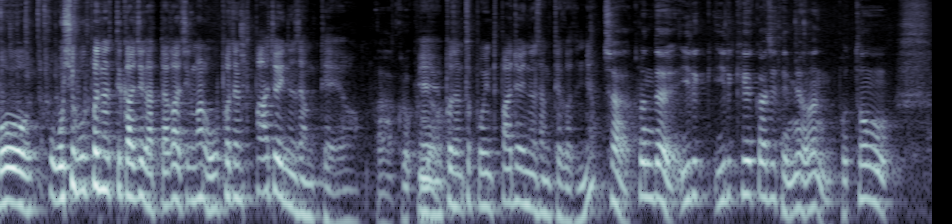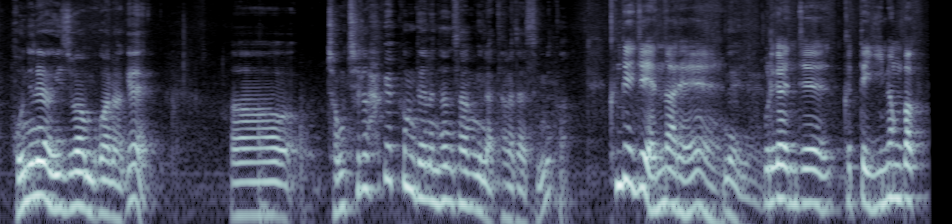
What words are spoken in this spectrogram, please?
뭐 55%까지 갔다가 지금 한 5% 빠져 있는 상태예요. 아 예, 그렇군요. 5% 포인트 빠져 있는 상태거든요. 자 그런데 이렇게, 이렇게까지 되면 보통 본인의 의지와 무관하게 어, 정치를 하게끔 되는 현상이 나타나지 않습니까? 근데 이제 옛날에 네 예. 우리가 이제 그때 이명박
